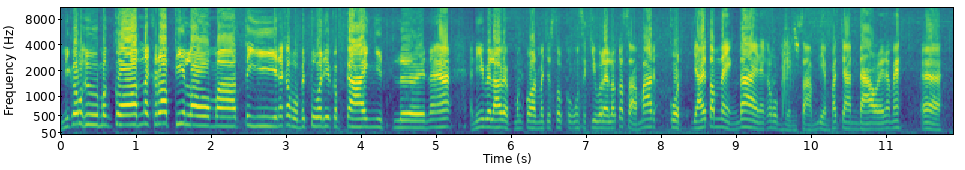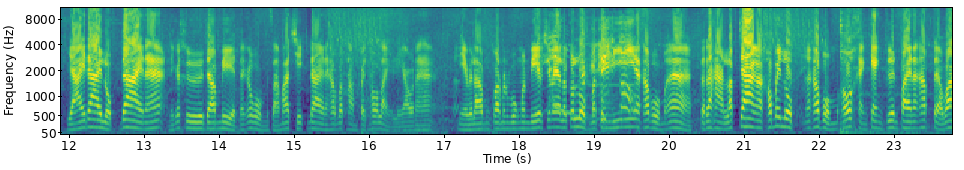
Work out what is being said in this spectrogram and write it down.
นนี้ก็คือมังกรนะครับที่เรามาตีนะครับผมเป็นตัวเดียวกับกายหงิดเลยนะฮะอันนี้เวลาแบบมังกรมันจะสกงสกิลอะไรเราก็สามารถกดย้ายตำแหน่งได้นะครับผมเห็นสามเหลี่ยมพระจันทร์ดาวอะไรนะไหม เออย้ายได้หลบได้นะฮะนนี่ก็คือดาเมจนะครับผมสามารถเช็คได้นะครับว่าทำไปเท่าไหร่แล้วนะฮะเนี่ยเวลามังกรมันวงมันเวฟใช่ไหมเราก็หลบมาตรงนี้นะครับผมอ่าแต่ทหารรับจ้างอะเขาไม่หลบนะครับผมเขาแข็งแกร่งเกินไปนะครับ แต่ว่า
